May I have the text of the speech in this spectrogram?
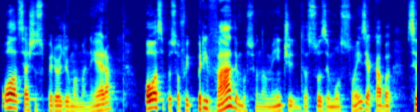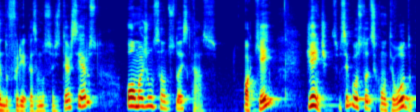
Ou ela se acha superior de alguma maneira, ou essa pessoa foi privada emocionalmente das suas emoções e acaba sendo fria com as emoções de terceiros, ou uma junção dos dois casos. Ok? Gente, se você gostou desse conteúdo,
